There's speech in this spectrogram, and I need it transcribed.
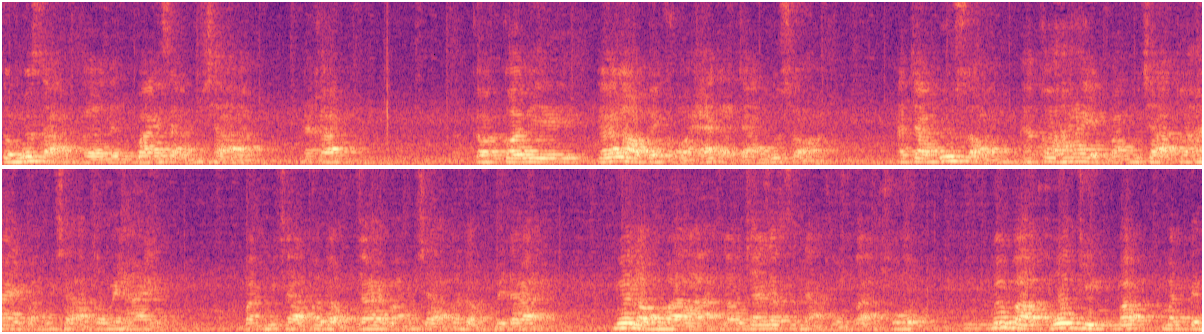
สมมติสามเออหนึ่งใบสามวิชานะครับกกรณีแล้วเราไปขอแอดอาจารย์ผู้สอนอาจารย์ผู้สอนก็ให้บางวิชาก็ให้บางวิชาก็ไม่ให้ บางวิชาก็ดอกได้ บางวิชาก็ดอกไม่ได้ เมื่อเรามาเราใช้ลักษณะของบาร์โค้ด เมื่อบาร์โค้ดยิงปั๊บมันเป็น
